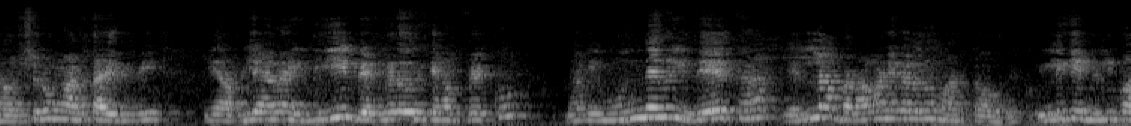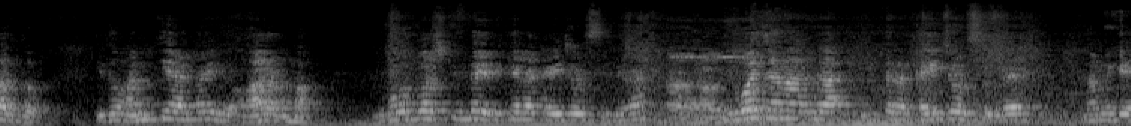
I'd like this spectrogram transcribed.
ನಾವು ಶುರು ಮಾಡ್ತಾ ಇದೀವಿ ಈ ಅಭಿಯಾನ ಇಡೀ ಬೆಂಗಳೂರಿಗೆ ಹಬ್ಬಬೇಕು ನಾವು ಈ ಮುಂದೆನೂ ಇದೇ ತರ ಎಲ್ಲ ಬಡಾವಣೆಗಳನ್ನು ಮಾಡ್ತಾ ಹೋಗ್ಬೇಕು. ಇಲ್ಲಿಗೆ ನಿಲ್ಬಾರ್ದು. ಇದು ಅಂತ್ಯ ಅಲ್ಲ ಇದು ಆರಂಭ. ಹೋದ ವರ್ಷದಿಂದ ಇದಕ್ಕೆಲ್ಲ ಕೈ ಜೋಡಿಸಿದ್ದೀರಾ? ಹೌದು. ಯುವ ಜನಾಂಗ ಈ ತರ ಕೈ ಜೋಡಿಸಿದ್ರೆ ನಮಗೆ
